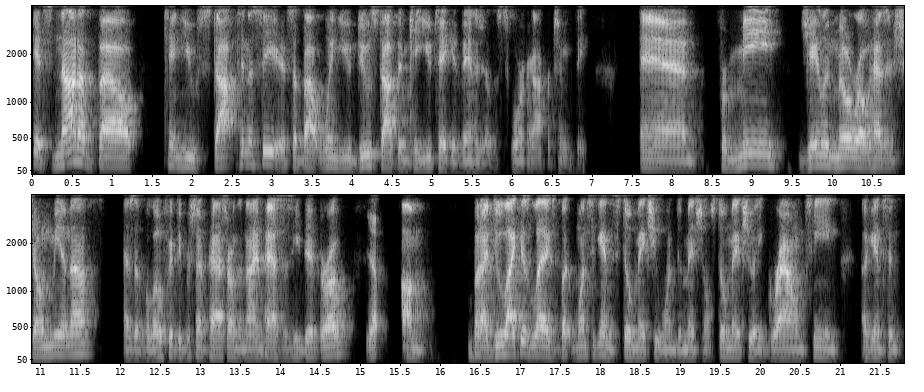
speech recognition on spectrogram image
it's not about can you stop Tennessee. It's about when you do stop them, can you take advantage of the scoring opportunity? And for me, Jalen Milroe hasn't shown me enough as a below 50% passer on the nine passes he did throw. Yep. Um, but I do like his legs. But once again, it still makes you one dimensional, still makes you a ground team against an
